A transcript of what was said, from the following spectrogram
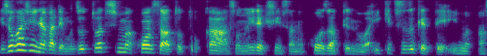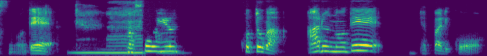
忙しい中でもずっと私、まあ、コンサートとか、その井崎慎さんの講座っていうのは行き続けていますので、まあ、そういうことがあるので、やっぱりこ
